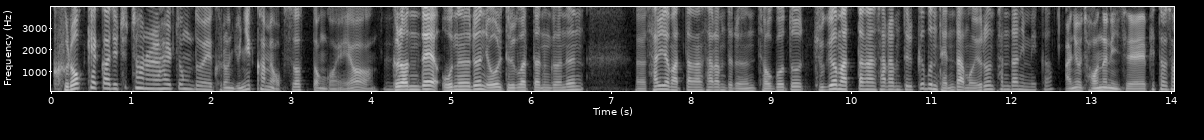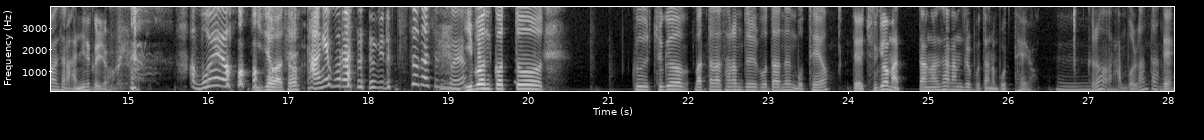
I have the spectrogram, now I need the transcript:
그렇게까지 추천을 할 정도의 그런 유니함이 없었던 거예요. 그런데 오늘은 요걸 들고 왔다는 거는 어, 살려 마땅한 사람들은 적어도 죽여 마땅한 사람들 급은 된다 뭐 이런 판단입니까? 아니요, 저는 이제 피터 스완슨 안 읽으려고요. 아 뭐예요? 이제 와서 당해보라는 의미로 추천하시는 거예요? 이번 것도 그 죽여 마땅한 사람들보다는 못해요? 네, 죽여 마땅한 사람들보다는 못해요. 음. 그럼 안 볼란다. 네.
